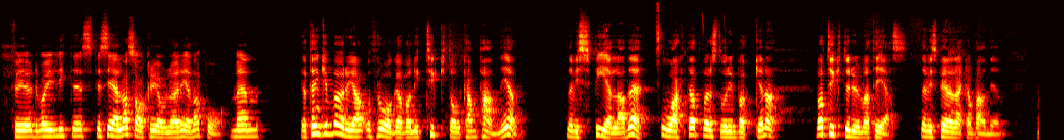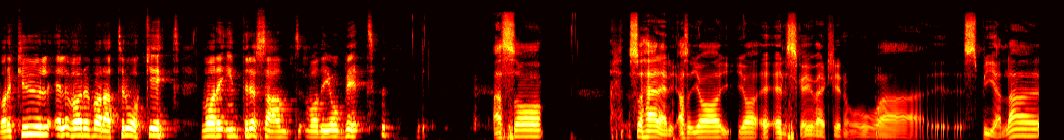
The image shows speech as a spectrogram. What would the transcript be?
För det var ju lite speciella saker jag ville ha reda på. Men jag tänker börja och fråga vad ni tyckte om kampanjen. När vi spelade. Oaktat vad det står i böckerna. Vad tyckte du Mattias? När vi spelade den här kampanjen. Var det kul eller var det bara tråkigt? Var det intressant? Var det jobbigt? Alltså, så här är det. Alltså jag, jag älskar ju verkligen att uh, spela,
